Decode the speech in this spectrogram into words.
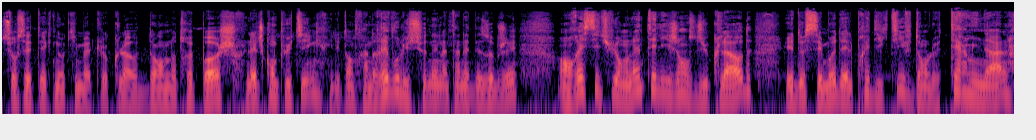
sur ces technos qui mettent le cloud dans notre poche. L'edge computing, il est en train de révolutionner l'Internet des objets en restituant l'intelligence du cloud et de ses modèles prédictifs dans le terminal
